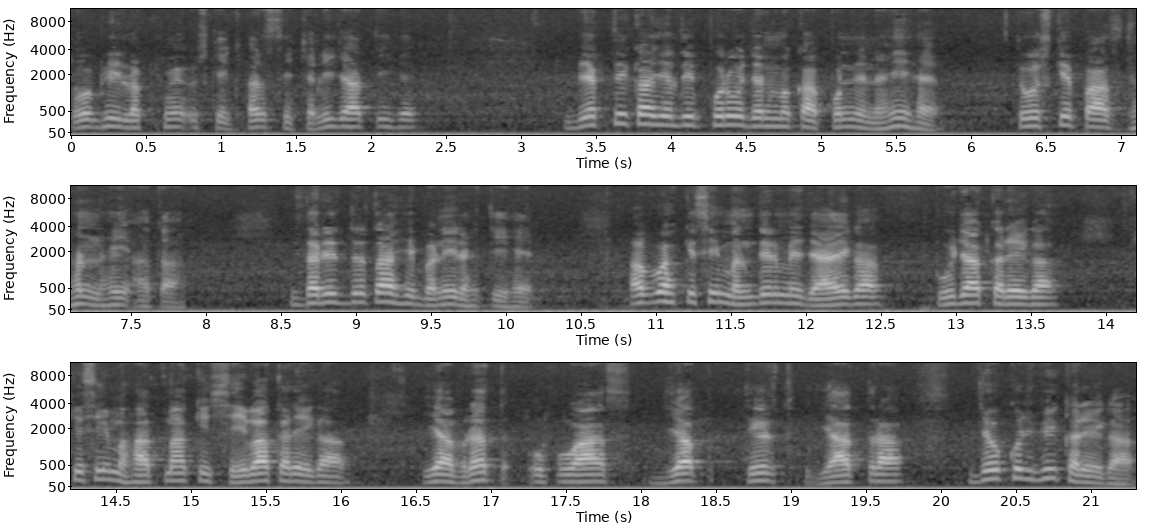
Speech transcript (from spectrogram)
तो भी लक्ष्मी उसके घर से चली जाती है। व्यक्ति का यदि पूर्व जन्म का पुण्य नहीं है तो उसके पास धन नहीं आता। दरिद्रता ही बनी रहती है। अब वह किसी मंदिर में जाएगा, पूजा करेगा, किसी महात्मा की सेवा करेगा या व्रत, उपवास, जप, तीर्थ, यात्रा, जो कुछ भी करेगा,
